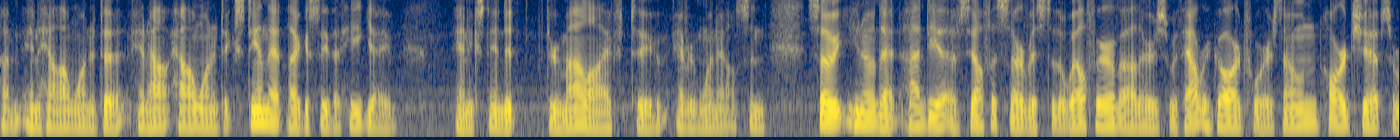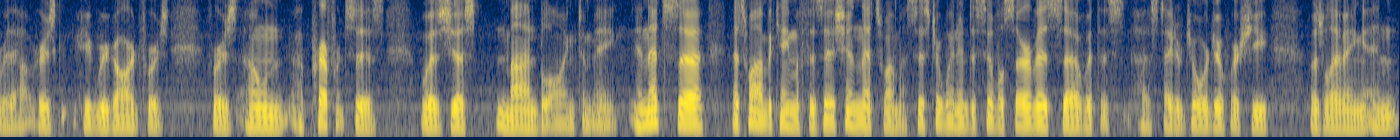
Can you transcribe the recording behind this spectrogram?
um, and how I wanted to and how, how I wanted to extend that legacy that he gave, and extend it through my life to everyone else. And so, you know, that idea of selfless service to the welfare of others without regard for his own hardships or without his regard for his, for his own uh, preferences was just mind blowing to me. And that's, uh, that's why I became a physician. That's why my sister went into civil service uh, with the uh, state of Georgia where she was living. And,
